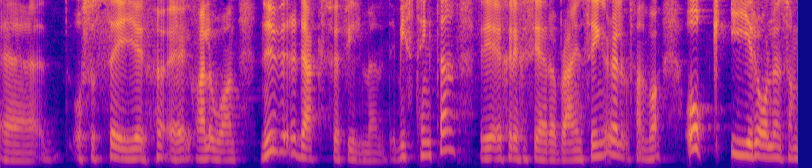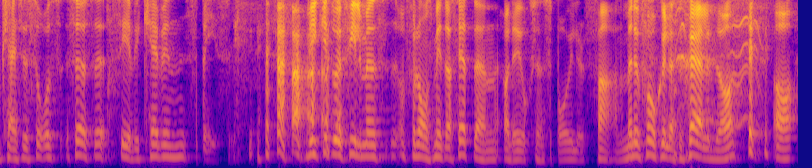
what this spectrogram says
Eh, och så säger eh, Hallåan, nu är det dags för filmen Det misstänkta, re- regisserad av Brian Singer eller vad fan det var. Och i rollen som Kaiser Söze ser vi Kevin Spacey. Vilket då är filmens, för de som inte har sett den, ja det är också en spoiler, fan, men nu får de skylla sig själv då. Ja,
